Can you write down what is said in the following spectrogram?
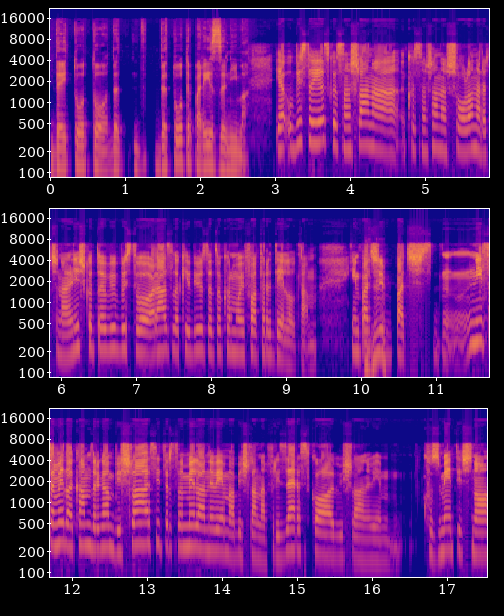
da je to to, da, da to te pa res zanima. Ja, v bistvu jaz, ko sem šla na, ko sem šla na šolo, na računalniško, to je bil v bistvu razlog, je bil zato, ker moj fotor delal tam. In pač, uh -huh. pač nisem vedela, kam drugam bi šla, sicer sem imela, ne vem, bi šla na frizersko ali bi šla, ne vem, kozmetično.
